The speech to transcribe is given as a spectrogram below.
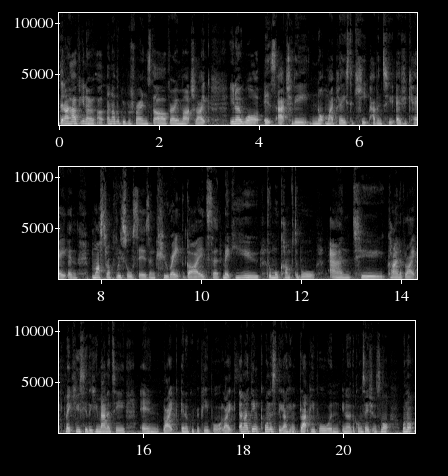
then I have, you know, another group of friends that are very much like, you know what, it's actually not my place to keep having to educate and muster up resources and curate guides to make you feel more comfortable and to kind of like make you see the humanity in like in a group of people. Like and i think honestly i think black people and you know the conversation's not we're not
